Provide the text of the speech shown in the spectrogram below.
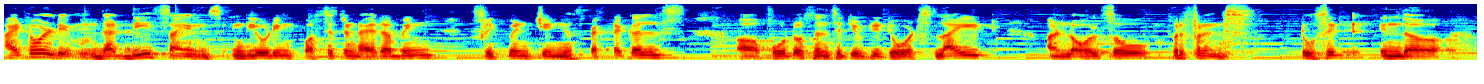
I told him that these signs, including persistent eye rubbing, frequent change in spectacles, uh, photosensitivity towards light, and also preference to sit in the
